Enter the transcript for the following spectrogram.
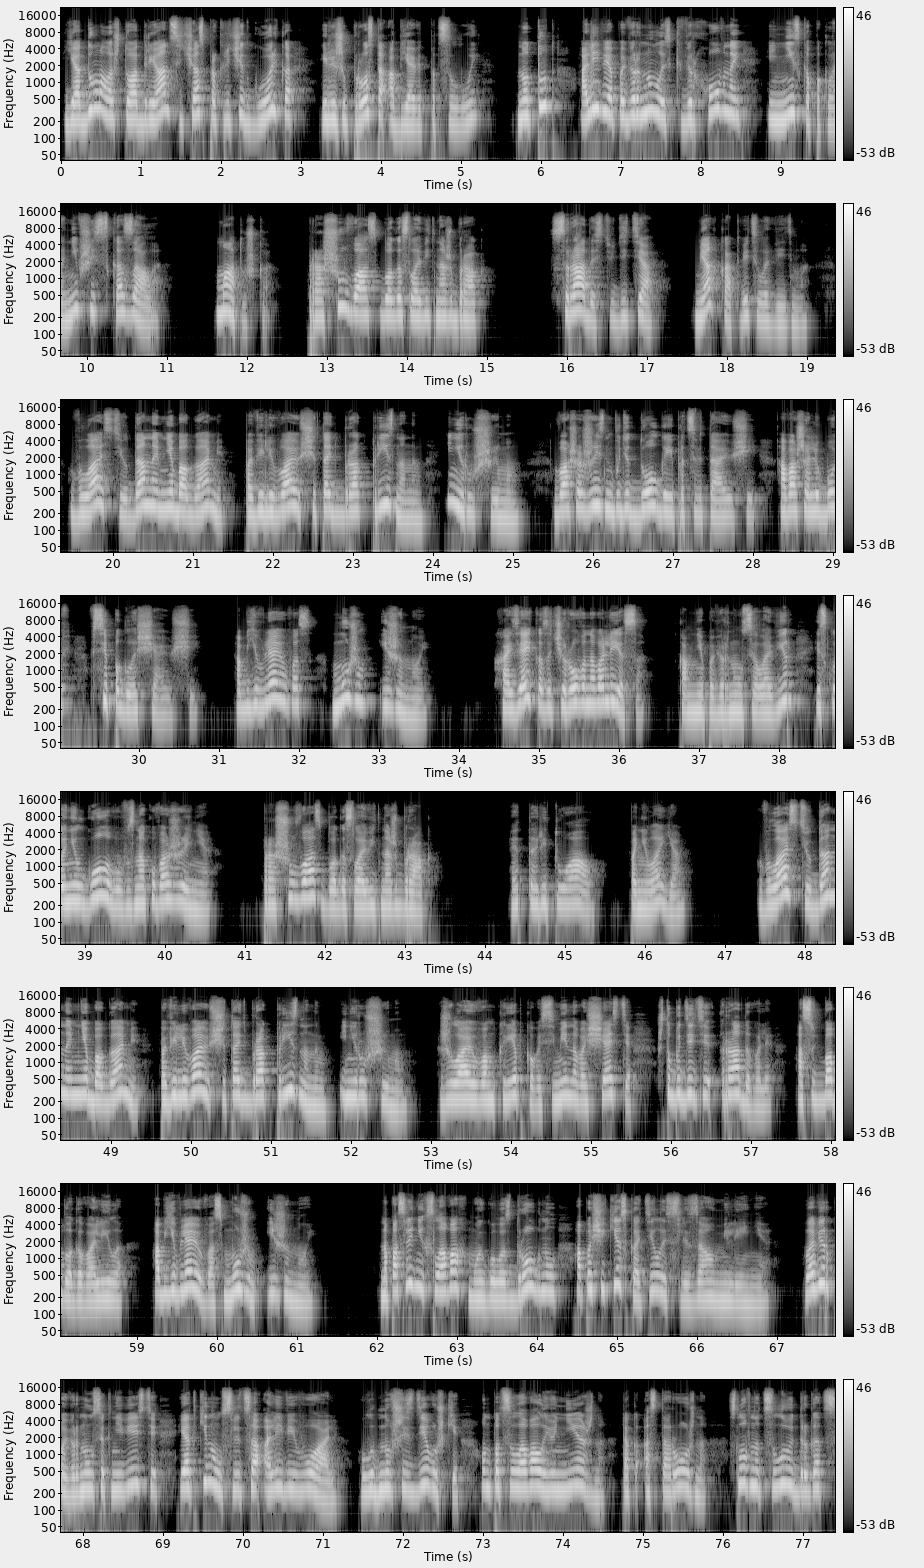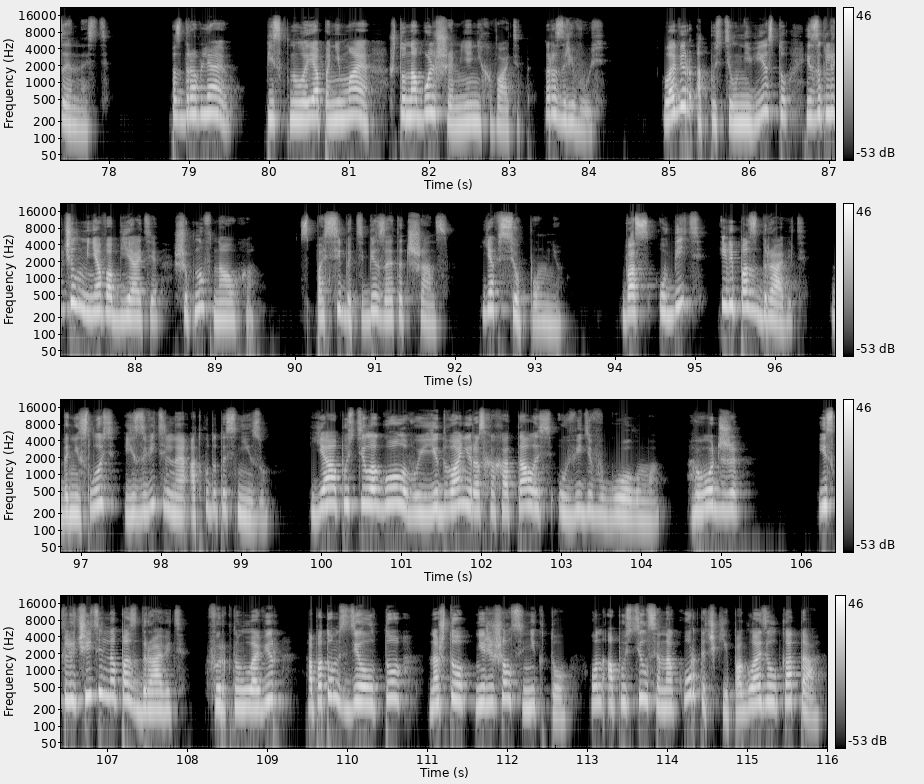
Я думала, что Адриан сейчас прокричит горько или же просто объявит поцелуй. Но тут Оливия повернулась к Верховной и, низко поклонившись, сказала «Матушка, прошу вас благословить наш брак». «С радостью, дитя», – мягко ответила ведьма. «Властью, данной мне богами, повелеваю считать брак признанным и нерушимым. Ваша жизнь будет долгой и процветающей, а ваша любовь – всепоглощающей. Объявляю вас мужем и женой. Хозяйка зачарованного леса. Ко мне повернулся Лавир и склонил голову в знак уважения. Прошу вас благословить наш брак. Это ритуал, поняла я. Властью, данной мне богами, повелеваю считать брак признанным и нерушимым. Желаю вам крепкого семейного счастья, чтобы дети радовали, а судьба благоволила. Объявляю вас мужем и женой. На последних словах мой голос дрогнул, а по щеке скатилась слеза умиления. Лавир повернулся к невесте и откинул с лица Оливии вуаль. Улыбнувшись девушке, он поцеловал ее нежно, так осторожно, словно целует драгоценность. «Поздравляю!» – пискнула я, понимая, что на большее меня не хватит. Разревусь. Лавир отпустил невесту и заключил меня в объятия, шепнув на ухо. Спасибо тебе за этот шанс. Я все помню. Вас убить или поздравить? Донеслось язвительное откуда-то снизу. Я опустила голову и едва не расхохоталась, увидев голума. Вот же... «Исключительно поздравить», – фыркнул Лавир, а потом сделал то, на что не решался никто. Он опустился на корточки и погладил кота.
